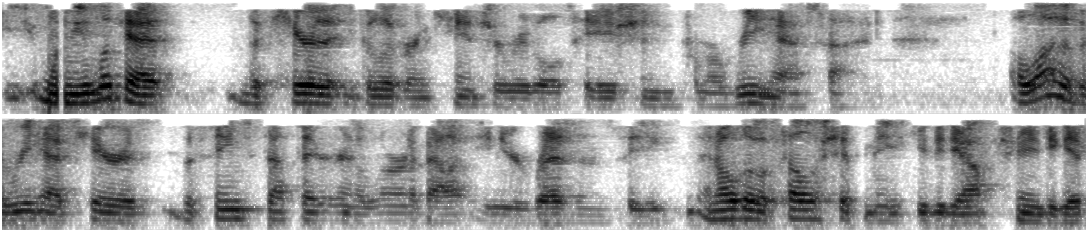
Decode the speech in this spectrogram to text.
when you look at the care that you deliver in cancer rehabilitation from a rehab side, a lot of the rehab care is the same stuff that you're going to learn about in your residency. And although a fellowship may give you the opportunity to get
